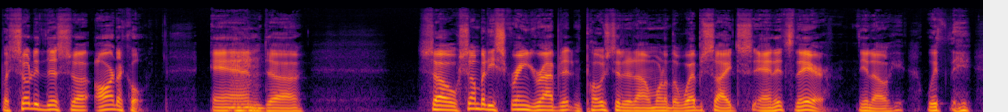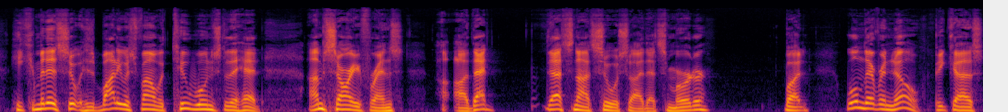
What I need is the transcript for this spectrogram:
But so did this uh, article, and uh, so somebody screen grabbed it and posted it on one of the websites, and it's there. You know, he, with he, he committed su- his body was found with two wounds to the head. I'm sorry, friends, uh, uh, that that's not suicide. That's murder. But we'll never know because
